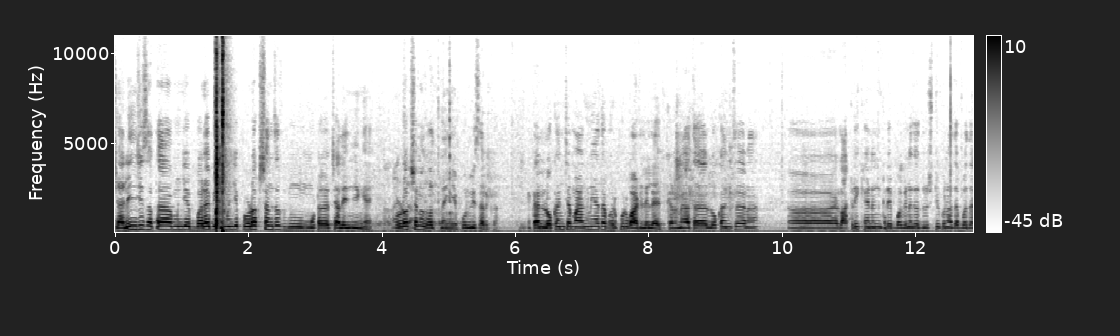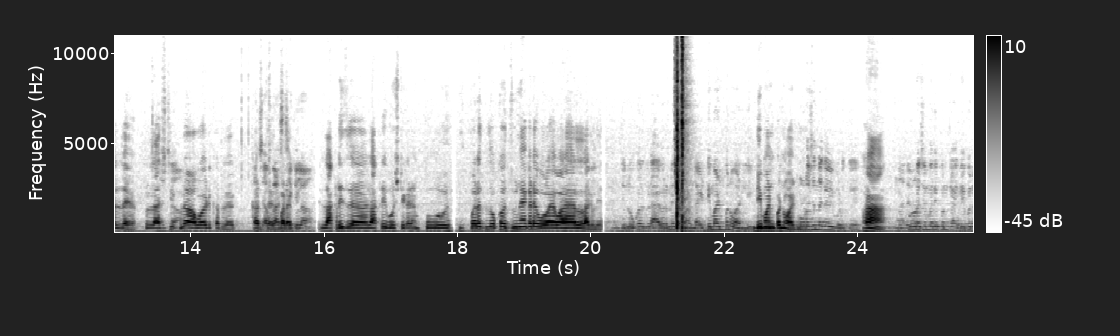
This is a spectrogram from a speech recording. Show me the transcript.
चॅलेंजेस आता म्हणजे बऱ्यापैकी म्हणजे प्रोडक्शनचंच मोठं चॅलेंजिंग आहे. प्रोडक्शनच होत नाही आहे पूर्वीसारखं. कारण लोकांच्या मागणी आता भरपूर वाढलेल्या आहेत. कारण आता लोकांचं ना अं, लाकडी खेळण्यांकडे बघण्याचा दृष्टिकोन आता बदलला आहे प्लास्टिकला अवॉइड करताय करतायत बऱ्यापैकी. लाकडी लाकडी गोष्टी कारण परत लोक जुन्याकडे वळा- वळायला लागले. म्हणजे लोकांकडे अवेअरनेस वाढलाय डिमांड पण वाढली. डिमांड पण वाढली. प्रोडक्शन कमी पडतोय. हां. प्रोडक्शनमध्ये पण काय लेबर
